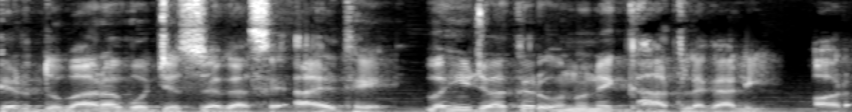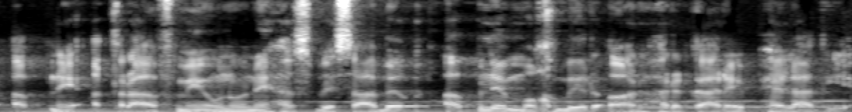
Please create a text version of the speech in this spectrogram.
फिर दोबारा वो जिस जगह से आए थे, वहीं जाकर उन्होंने घात लगा ली और अपने अतराफ में उन्होंने हसब सबक अपने मुखबिर और हरकारे फैला दिए।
